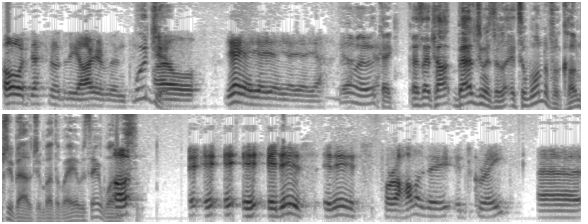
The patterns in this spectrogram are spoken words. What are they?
Oh, definitely Ireland. Would you? I'll- yeah, yeah, yeah, yeah, yeah, yeah. Yeah, well, okay. Because I thought Belgium is a, it's a wonderful country. Belgium, by the way, I was there once. Uh, it, it, it, it is. It is. For a holiday, it's great. Uh,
